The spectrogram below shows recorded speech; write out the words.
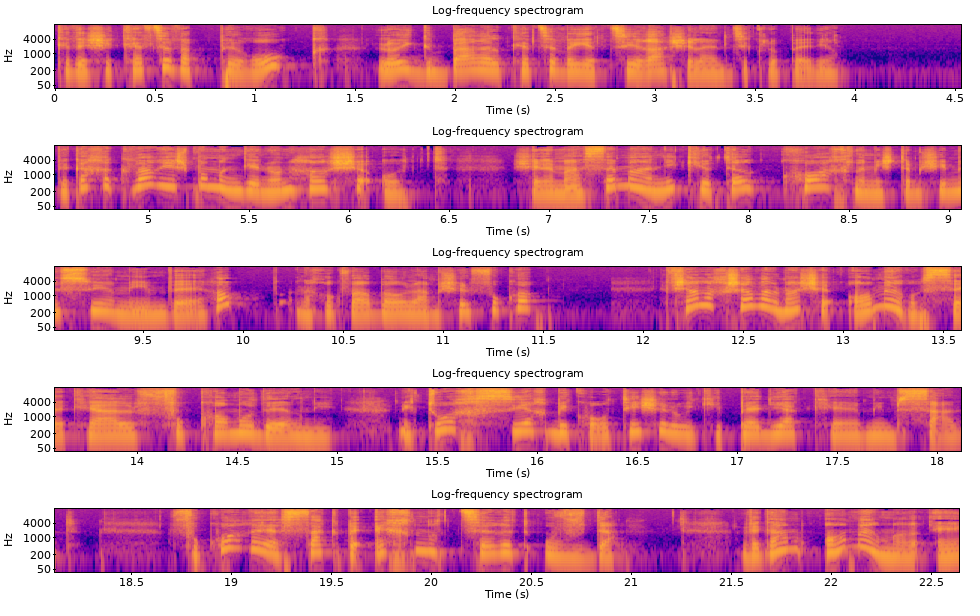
כדי שקצב הפירוק לא יגבר על קצב היצירה של האנציקלופדיה. וככה כבר יש פה מנגנון הרשאות, שלמעשה מעניק יותר כוח למשתמשים מסוימים, והופ, אנחנו כבר בעולם של פוקו. אפשר לחשוב על מה שעומר עושה כעל פוקו מודרני, ניתוח שיח ביקורתי של ויקיפדיה כממסד. פוקו הרי עסק באיך נוצרת עובדה, וגם עומר מראה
